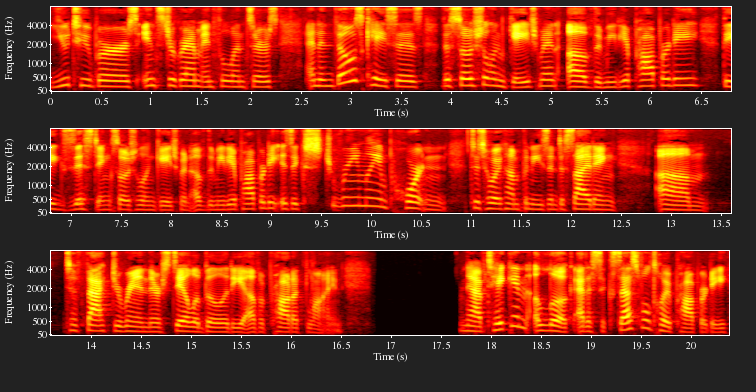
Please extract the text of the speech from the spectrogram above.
YouTubers, Instagram influencers, and in those cases, the social engagement of the media property, the existing social engagement of the media property, is extremely important to toy companies in deciding um, to factor in their saleability of a product line. Now, I've taken a look at a successful toy property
